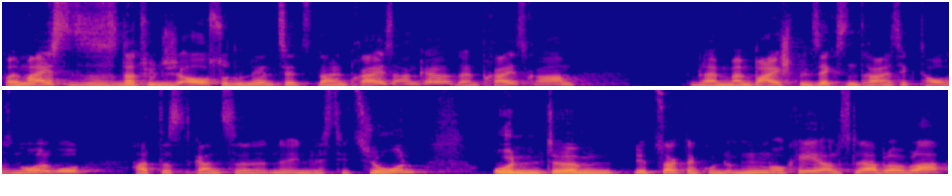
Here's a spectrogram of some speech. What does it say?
Weil meistens ist es natürlich auch so, du nennst jetzt deinen Preisanker, deinen Preisrahmen. Wir bleiben beim Beispiel 36.000 Euro, hat das Ganze eine Investition. Und ähm, jetzt sagt dein Kunde, hm, okay, alles klar, bla bla bla.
